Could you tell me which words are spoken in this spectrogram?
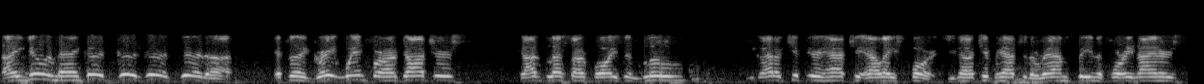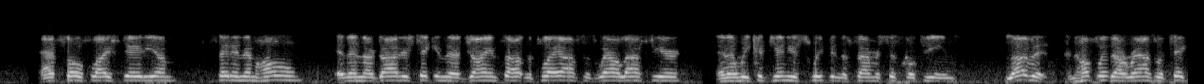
How you doing, man? Good, good, good, good. Uh, it's a great win for our Dodgers. God bless our boys in blue. You got to tip your hat to LA Sports. You got to tip your hat to the Rams beating the 49ers at SoFi Stadium, sending them home, and then our Dodgers taking the Giants out in the playoffs as well last year and then we continue sweeping the San Francisco teams. Love it, and hopefully the Rams will take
